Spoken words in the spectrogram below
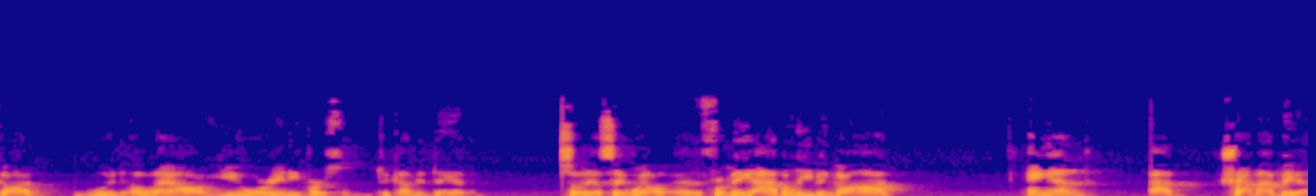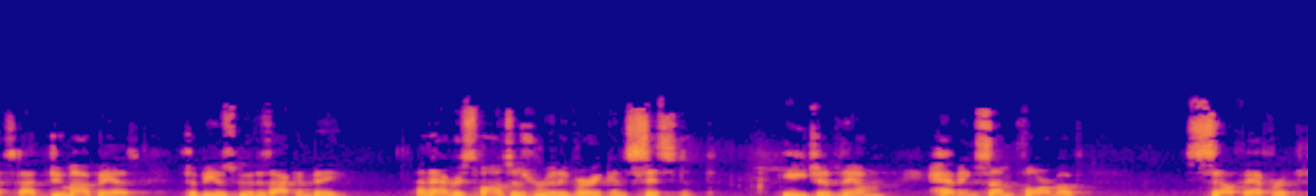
God would allow you or any person to come into heaven. So they'll say, well, uh, for me, I believe in God and I try my best. I do my best to be as good as I can be. And that response is really very consistent. Each of them having some form of self-effort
